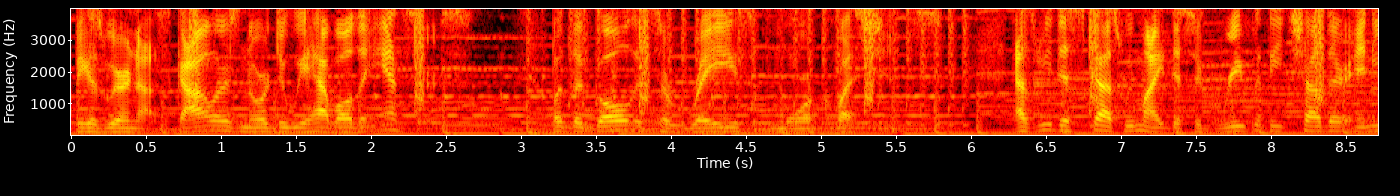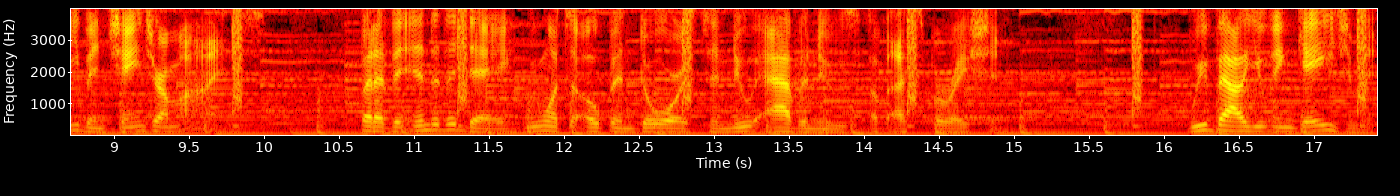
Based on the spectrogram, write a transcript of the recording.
because we are not scholars nor do we have all the answers. But the goal is to raise more questions. As we discuss, we might disagree with each other and even change our minds. But at the end of the day, we want to open doors to new avenues of exploration. We value engagement.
